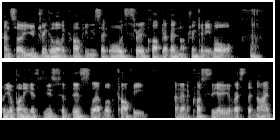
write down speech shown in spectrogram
And so you drink a lot of coffee and you say, "Oh, it's three o'clock. I better not drink any more." But your body gets used to this level of coffee, and then across the rest of the night,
